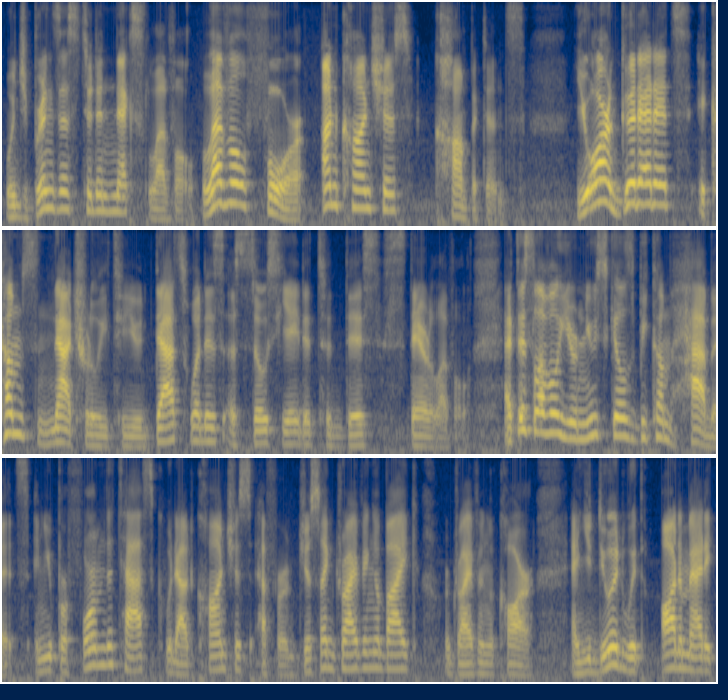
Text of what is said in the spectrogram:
which brings us to the next level. Level 4, Unconscious Competence. You are good at it, it comes naturally to you. That's what is associated to this stair level. At this level, your new skills become habits and you perform the task without conscious effort, just like driving a bike or driving a car and you do it with automatic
